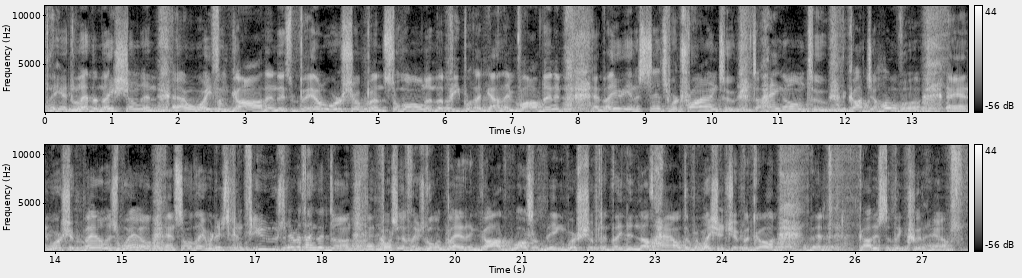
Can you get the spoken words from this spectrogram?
They had led the nation and uh, away from God and this Baal worship and so on, and the people had gotten involved in it, and they, in a sense, were trying to, to hang on to God Jehovah and worship Baal as well, and so they were just confused in everything they'd done, and of course everything was going bad, and God wasn't being worshipped, and they did not have the relationship with God that God has said they could have.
